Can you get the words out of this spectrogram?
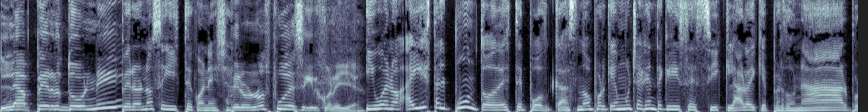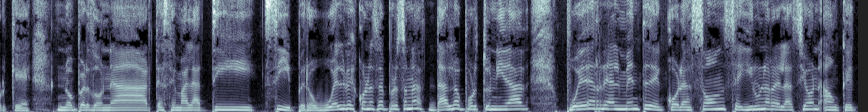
La perdoné. Pero no seguiste con ella. Pero no pude seguir con ella. Y bueno, ahí está el punto de este podcast, ¿no? Porque hay mucha gente que dice, sí, claro, hay que perdonar, porque no perdonar te hace mal a ti. Sí, pero vuelves con esa persona, das la oportunidad, puedes realmente de corazón seguir una relación aunque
